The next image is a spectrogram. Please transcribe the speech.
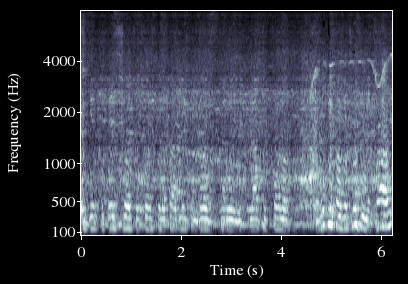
to get the best shots of course for the public and those that will love to follow. The rhythm of the in the crowd.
